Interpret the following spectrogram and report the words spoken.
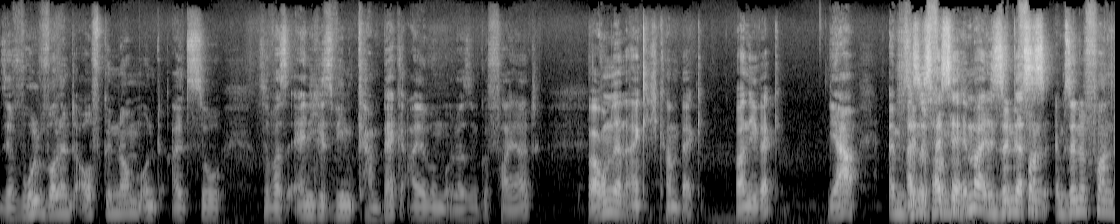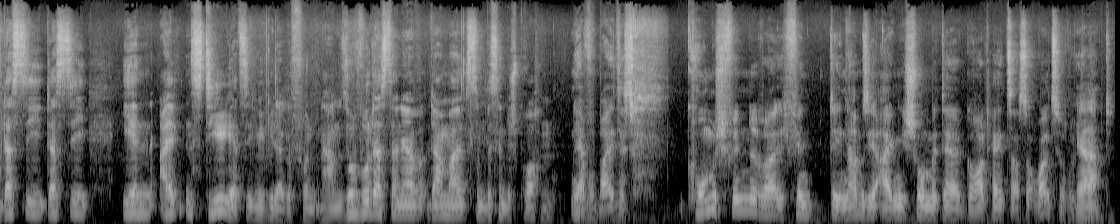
sehr wohlwollend aufgenommen und als so, so was ähnliches wie ein Comeback-Album oder so gefeiert. Warum denn eigentlich Comeback? Waren die weg? Ja, im Sinne Also das heißt von, ja immer, im Sinne von, im Sinne von, dass sie, dass sie ihren alten Stil jetzt irgendwie wiedergefunden haben. So wurde das dann ja damals so ein bisschen besprochen. Ja, wobei ich das komisch finde, weil ich finde, den haben sie eigentlich schon mit der God Hates Us All zurückgehabt.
